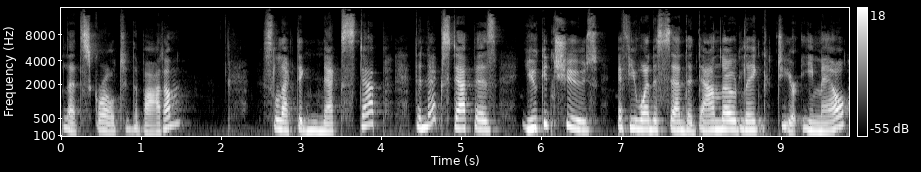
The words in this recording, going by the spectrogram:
let's scroll to the bottom. Selecting Next Step. The next step is you can choose if you want to send a download link to your email,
